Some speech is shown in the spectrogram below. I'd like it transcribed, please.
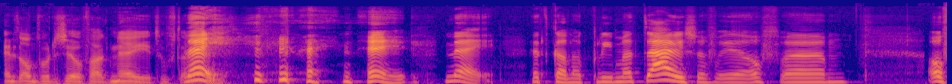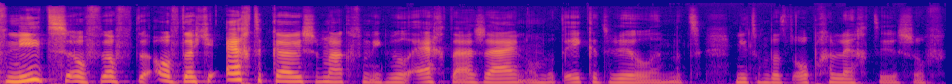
En het antwoord is heel vaak nee, het hoeft nee. nee, nee, nee. Het kan ook prima thuis of, eh, of, um, of niet. Of, of, of dat je echt de keuze maakt van ik wil echt daar zijn omdat ik het wil. En dat, niet omdat het opgelegd is of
